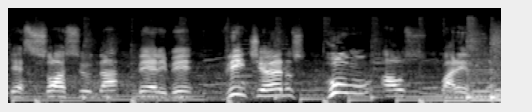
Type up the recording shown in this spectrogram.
que é sócio da BLB, 20 anos, rumo aos 40.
